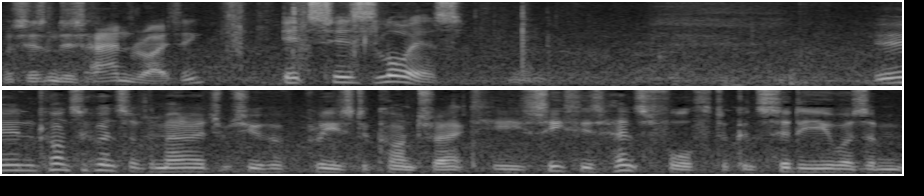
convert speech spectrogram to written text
This isn't his handwriting. It's his lawyer's. In consequence of the marriage which you have pleased to contract, he ceases henceforth to consider you as a.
